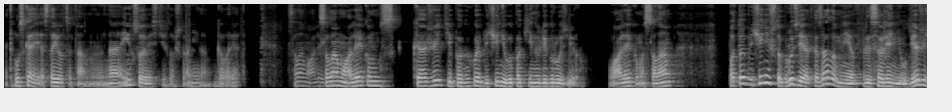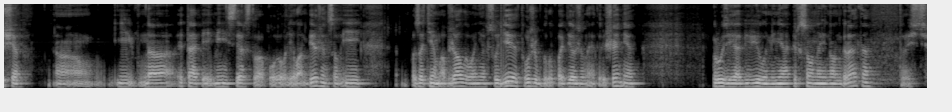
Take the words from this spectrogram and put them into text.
Это пускай остается там на их совести, то, что они там говорят. Саламу алейкум. Скажите, по какой причине вы покинули Грузию? Ва алейкум ассалам. По той причине, что Грузия отказала мне в предоставлении убежища а, и на этапе Министерства по делам беженцев, и затем обжалование в суде тоже было поддержано это решение. Грузия объявила меня персоной нон-грата, то есть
